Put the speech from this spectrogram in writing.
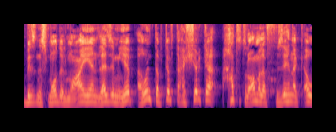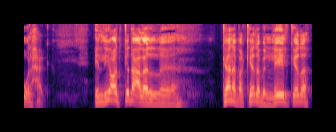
business model معين لازم يبقى وأنت بتفتح الشركة حاطط العملاء في ذهنك أول حاجة. اللي يقعد كده على الكنبه كده بالليل كده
